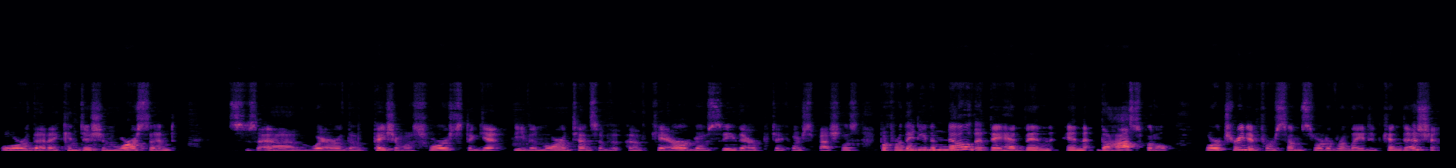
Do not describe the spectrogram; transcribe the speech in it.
or that a condition worsened uh, where the patient was forced to get even more intensive of care or go see their particular specialist before they'd even know that they had been in the hospital or treated for some sort of related condition.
